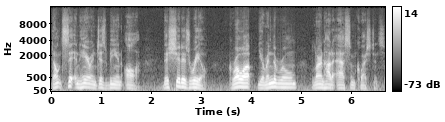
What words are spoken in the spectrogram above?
Don't sit in here and just be in awe. This shit is real. Grow up. You're in the room. Learn how to ask some questions.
